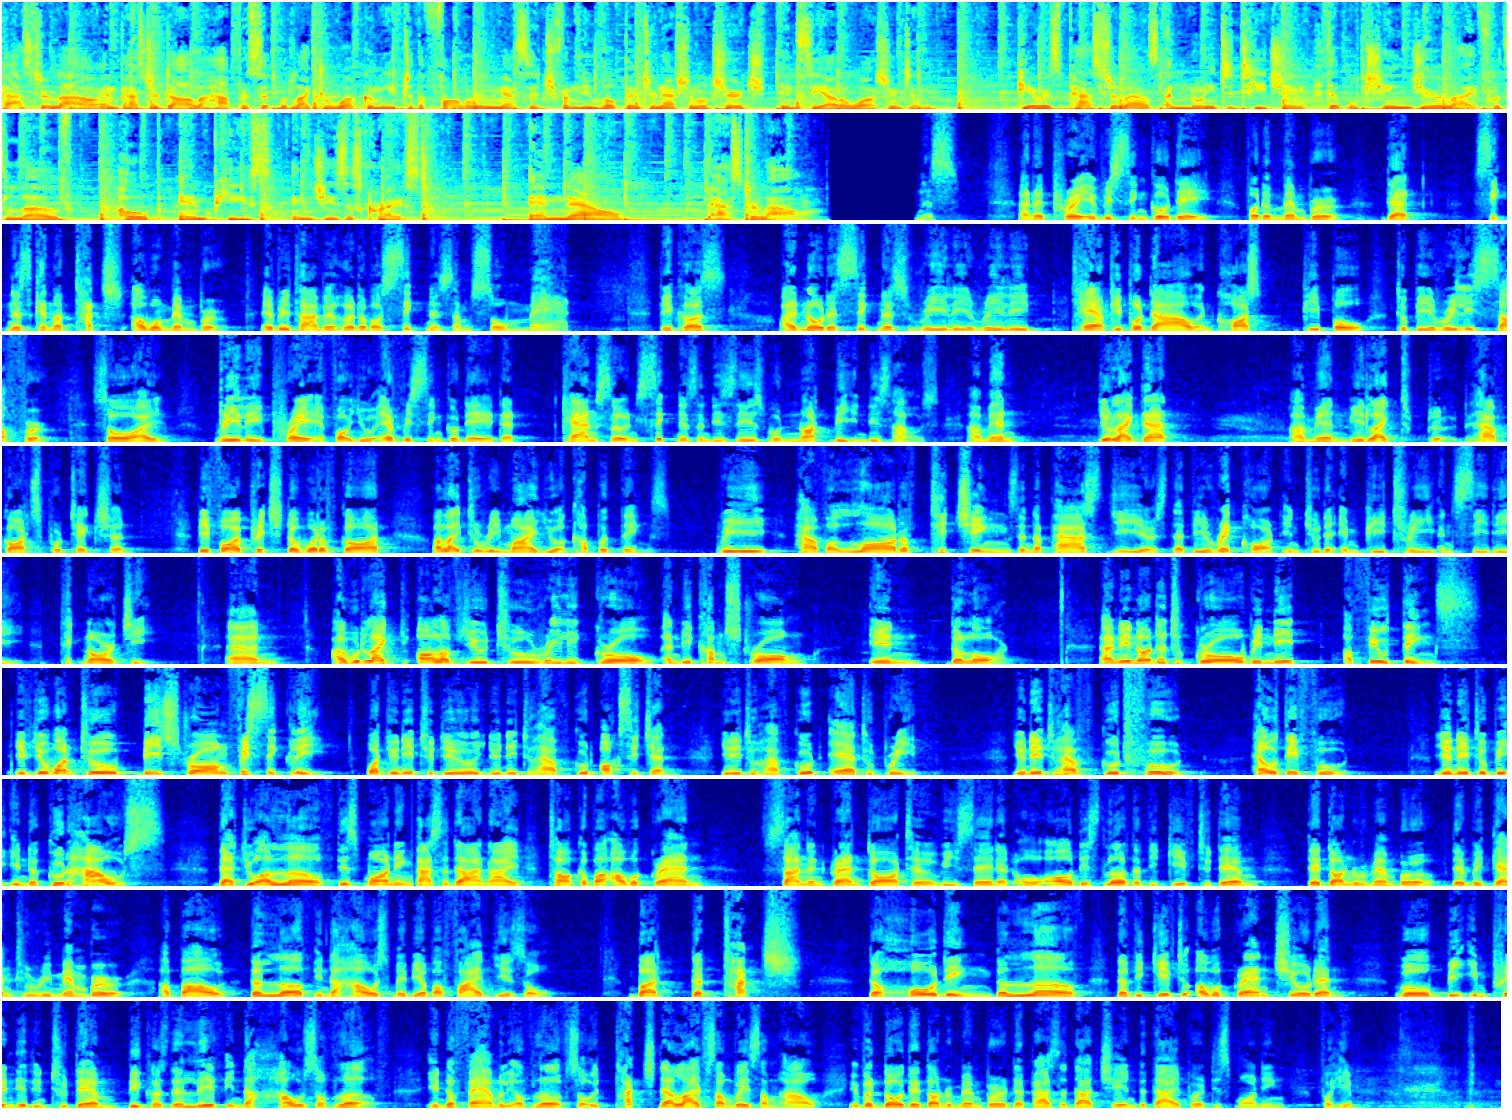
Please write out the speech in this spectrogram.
Pastor Lau and Pastor Dala Haprasit would like to welcome you to the following message from New Hope International Church in Seattle, Washington. Here is Pastor Lau's anointed teaching that will change your life with love, hope, and peace in Jesus Christ. And now, Pastor Lau. And I pray every single day for the member that sickness cannot touch our member. Every time I heard about sickness, I'm so mad because I know that sickness really, really tear people down and cause people to be really suffer. So I really pray for you every single day that cancer and sickness and disease will not be in this house. Amen. You like that? Amen. We like to have God's protection. Before I preach the word of God, I'd like to remind you a couple of things. We have a lot of teachings in the past years that we record into the MP3 and CD technology. And I would like all of you to really grow and become strong in the Lord. And in order to grow, we need a few things. If you want to be strong physically, what you need to do, you need to have good oxygen. You need to have good air to breathe. You need to have good food, healthy food. You need to be in the good house that you are loved. This morning, Pastor Da and I talk about our grandson and granddaughter. We say that, oh, all this love that we give to them, they don't remember. They began to remember about the love in the house, maybe about five years old. But the touch, the holding, the love that we give to our grandchildren will be imprinted into them because they live in the house of love, in the family of love. So it touched their life some way, somehow, even though they don't remember that Pastor Da changed the diaper this morning for him.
